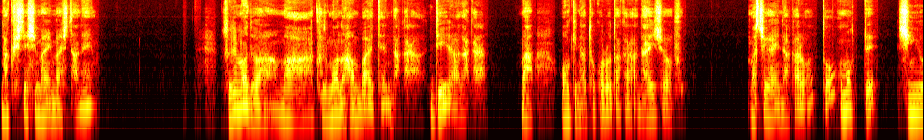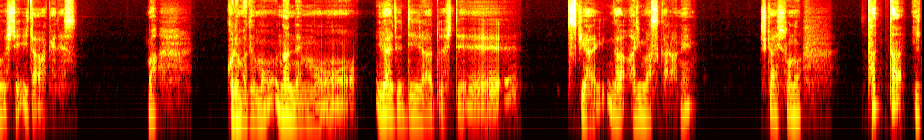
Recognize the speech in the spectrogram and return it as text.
なくしてしまいましたね。それまではまあ車の販売店だからディーラーだからまあ大きなところだから大丈夫間違いなかろうと思って信用していたわけです。まあこれまでも何年もいわゆるディーラーとして付き合いがありますからねしかしそのたった一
